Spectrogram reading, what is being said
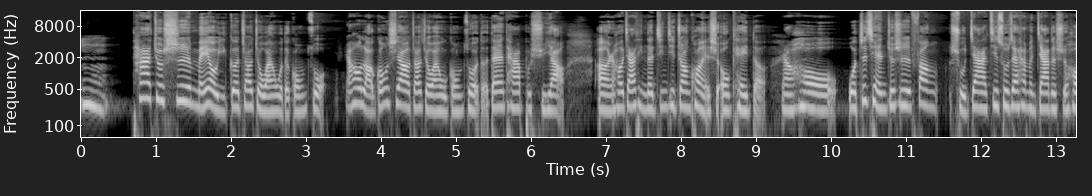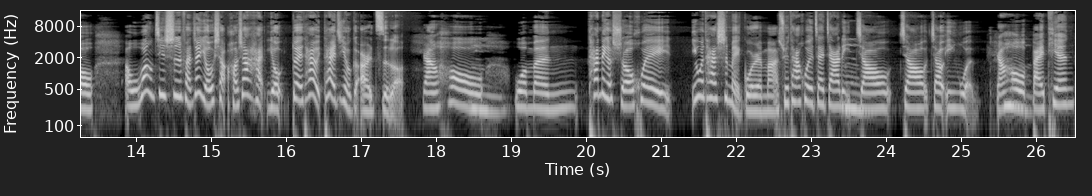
嗯，嗯，她就是没有一个朝九晚五的工作，然后老公是要朝九晚五工作的，但是她不需要，嗯、呃，然后家庭的经济状况也是 OK 的。然后我之前就是放暑假寄宿在他们家的时候，啊、呃，我忘记是反正有小，好像还有，对，他有他已经有个儿子了。然后我们他那个时候会。因为他是美国人嘛，所以他会在家里教、嗯、教教英文，然后白天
